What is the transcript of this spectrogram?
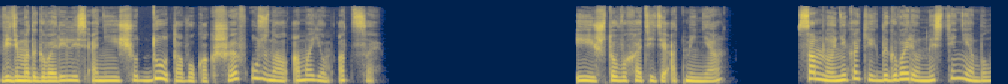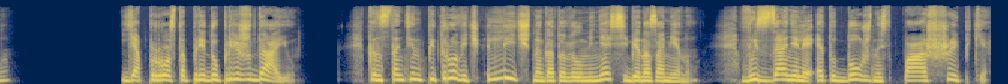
Видимо, договорились они еще до того, как шеф узнал о моем отце. «И что вы хотите от меня? Со мной никаких договоренностей не было». «Я просто предупреждаю. Константин Петрович лично готовил меня себе на замену. Вы заняли эту должность по ошибке.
